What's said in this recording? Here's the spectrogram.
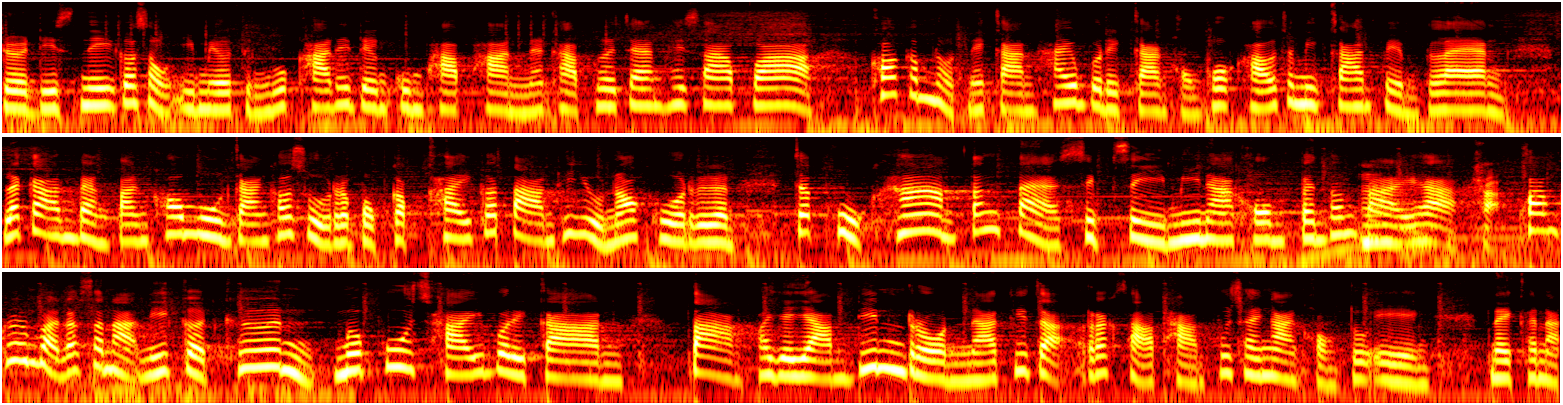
โดยดิสนีย์ก็ส่งอีเมลถึงลูกค้าในเดือนกุมภาพันธ์นะคะ เพื่อแจ้งให้ทราบว่า ข้อกำหนดในการให้บริการของพวกเขาจะมีการเปลี่ยนแปลง และการแบ่งปันข้อมูลการเข้าสู่ระบบกับใครก็ตามที่อยู่นอกครัวเรือน จะถูกห้ามตั้งแต่ 14 มีนาคมเป็นต้นไปค่ะ ความเคลื่อนไหวลักษณะนี้เกิดขึ้นเมื่อผู้ใช้บริการ ต่างพยายามดิ้นรนนะที่จะรักษาฐานผู้ใช้งานของตัวเอง ในขณะ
